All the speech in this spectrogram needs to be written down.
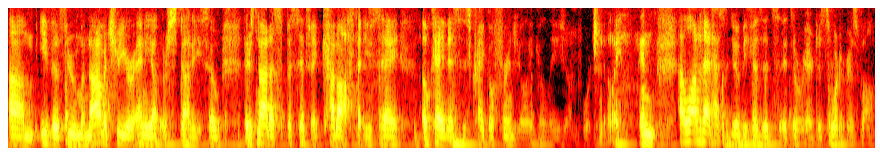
um, either through manometry or any other study. So there's not a specific cutoff that you say, okay, this is cricopharyngeal unfortunately. And a lot of that has to do because it's, it's a rare disorder as well.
